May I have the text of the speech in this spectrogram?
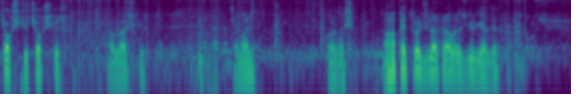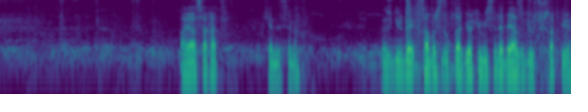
Çok şükür çok şükür. Allah'a şükür. Cemal'im. Kardeşim. Aha petrolcüler kralı Özgür geldi. Ayağı sakat kendisini. Özgür Bey sabırsızlıkla göküm ise de beyazı bir uçursak diyor.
